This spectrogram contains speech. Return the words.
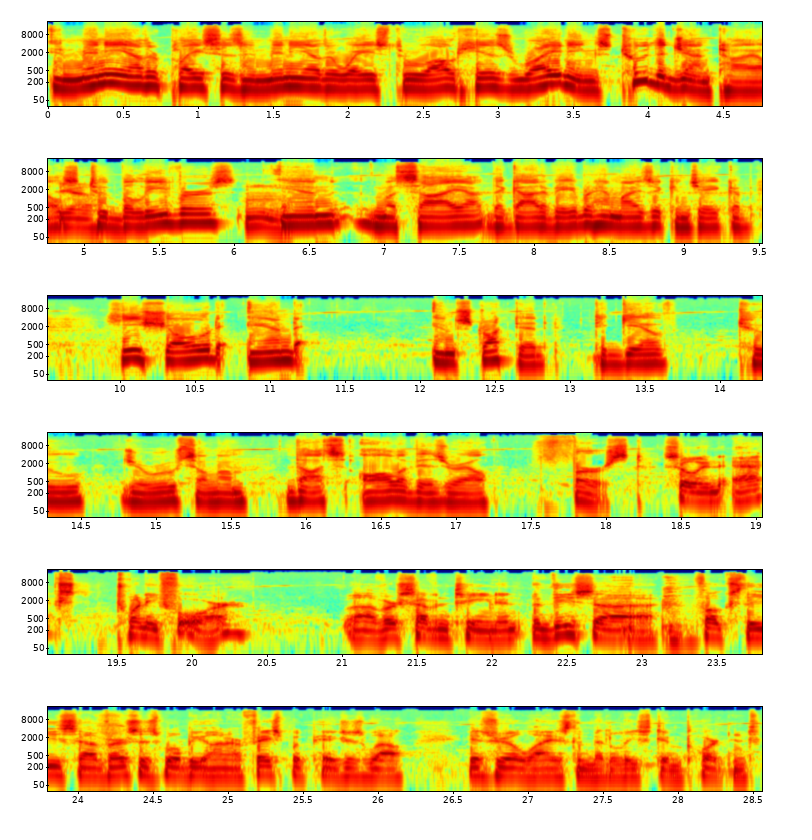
In many other places, in many other ways, throughout his writings to the Gentiles, Yeah. To believers hmm. in Messiah, the God of Abraham, Isaac, and Jacob, he showed and instructed to give to Jerusalem, thus all of Israel first. So in Acts 24, uh, verse 17, and, these uh, folks, these uh, verses will be on our Facebook page as well. Israel, why is the Middle East important?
